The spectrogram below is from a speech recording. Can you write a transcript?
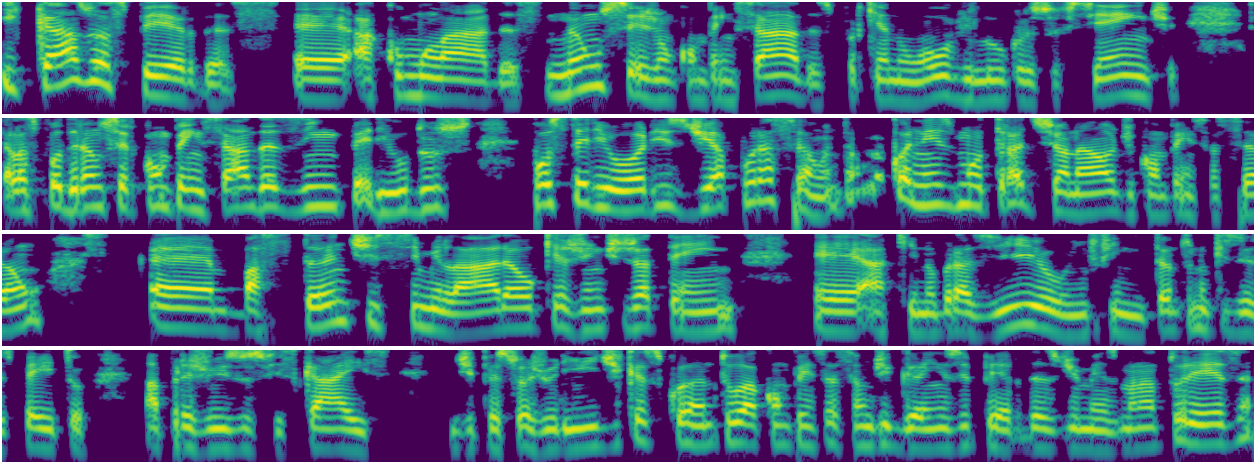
E caso as perdas é, acumuladas não sejam compensadas, porque não houve lucro suficiente, elas poderão ser compensadas em períodos posteriores de apuração. Então, é um mecanismo tradicional de compensação é bastante similar ao que a gente já tem é, aqui no Brasil, enfim, tanto no que diz respeito a prejuízos fiscais de pessoas jurídicas, quanto a compensação de ganhos e perdas de mesma natureza,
